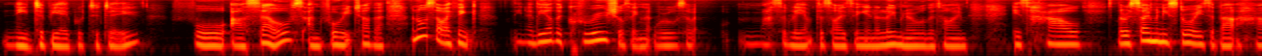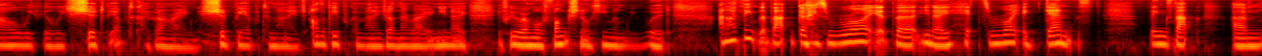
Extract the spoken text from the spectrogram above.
need to be able to do for ourselves and for each other. And also, I think, you know, the other crucial thing that we're also massively emphasizing in Illumina all the time is how there are so many stories about how we feel we should be able to cope on our own. We should be able to manage. Other people can manage on their own. You know, if we were a more functional human, we would. And I think that that goes right at the, you know, hits right against things that um,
